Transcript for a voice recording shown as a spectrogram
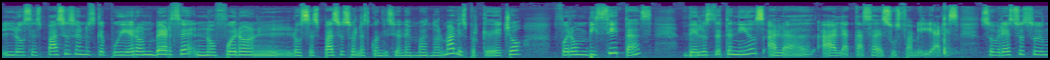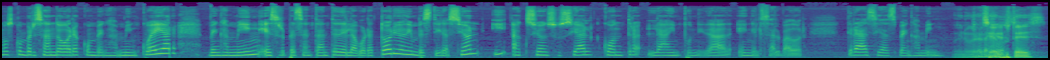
los espacios en los que pudieron verse no fueron los espacios o las condiciones más normales, porque de hecho fueron visitas de los detenidos a la, a la casa de sus familiares. Sobre esto estuvimos conversando ahora con Benjamín Cuellar. Benjamín es representante del Laboratorio de Investigación y Acción Social contra la Impunidad en El Salvador. Gracias, Benjamín. Bueno, gracias, a ustedes.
